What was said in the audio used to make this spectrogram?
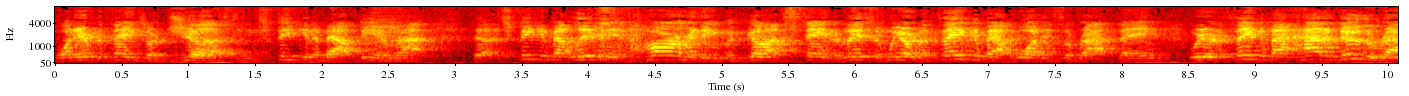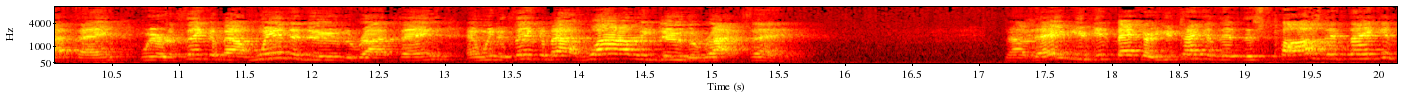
Whatever things are just. And speaking about being right uh, speaking about living in harmony with God's standard. Listen, we are to think about what is the right thing. We are to think about how to do the right thing. We are to think about when to do the right thing. And we are to think about why we do the right thing. Now, Dave, you get back, are you taking this positive thinking?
